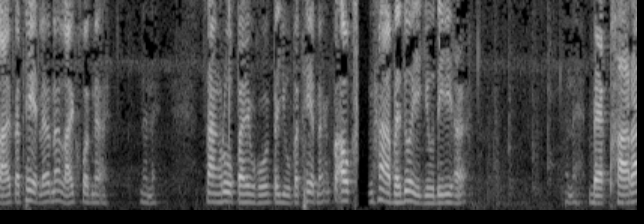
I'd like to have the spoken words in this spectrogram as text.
หลายประเทศแล้วนะหลายคนเนี่ยนั่นนะสร้างรูปไปโอ้โหไปอยู่ประเทศนะก็เอาขันห้าไปด้วยอีกอยู่ดีอะนะแบกภาระ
